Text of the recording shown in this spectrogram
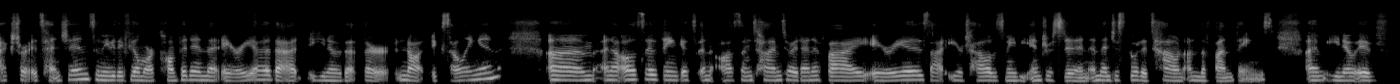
extra attention so maybe they feel more confident in that area that you know that they're not excelling in um, and i also think it's an awesome time to identify areas that your child is maybe interested in and then just go to town on the fun things um, you know if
